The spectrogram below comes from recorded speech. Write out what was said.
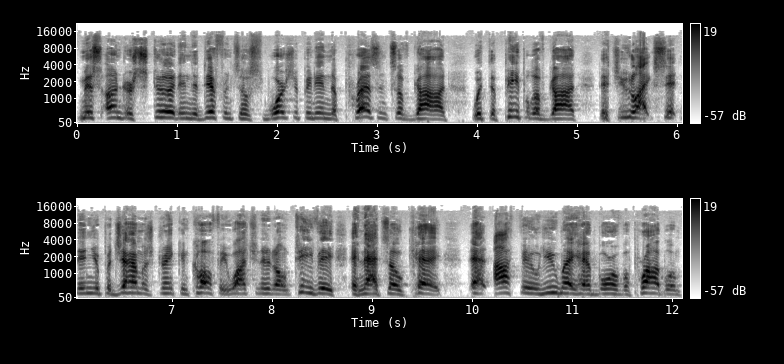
misunderstood in the difference of worshiping in the presence of God with the people of God that you like sitting in your pajamas drinking coffee watching it on TV and that's okay. That I feel you may have more of a problem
